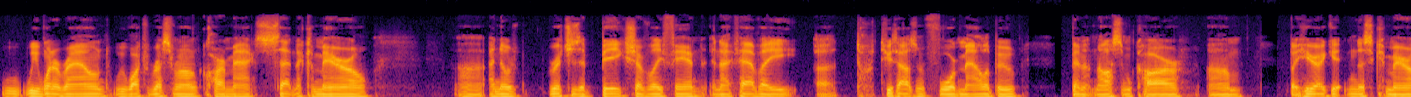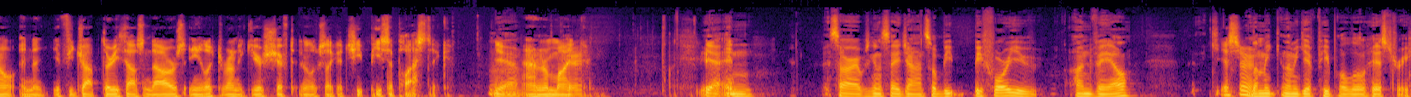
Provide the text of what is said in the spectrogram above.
we went around. We walked the rest around CarMax, sat in a Camaro. Uh, I know Rich is a big Chevrolet fan, and I have a, uh t- 2004 Malibu. Been an awesome car. Um, But here I get in this Camaro, and if you drop thirty thousand dollars and you looked around the gear shift, and it looks like a cheap piece of plastic. Yeah. And I'm like, Okay. Yeah, and sorry, I was going to say, John. So be, before you unveil, yes, sir. let me let me give people a little history,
